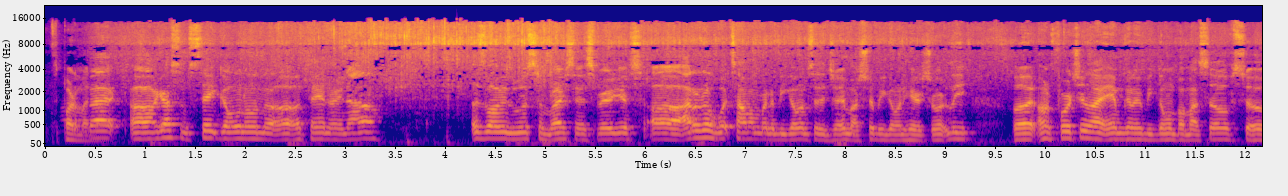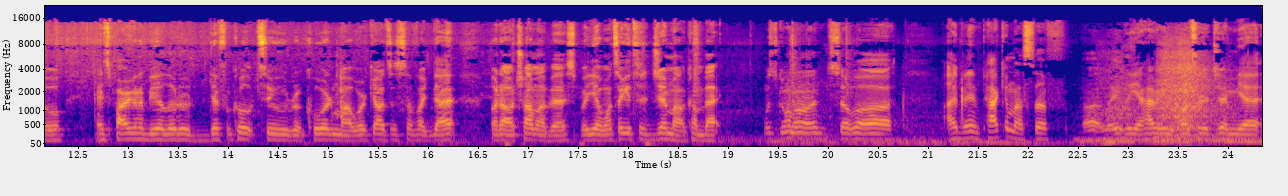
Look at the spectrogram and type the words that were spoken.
it's part of my back. Uh, I got some steak going on the uh, pan right now. As long as with some rice and asparagus. Uh, I don't know what time I'm gonna be going to the gym. I should be going here shortly, but unfortunately, I am gonna be going by myself, so it's probably gonna be a little difficult to record my workouts and stuff like that. But I'll try my best. But yeah, once I get to the gym, I'll come back. What's going on? So uh, I've been packing my stuff uh, lately. I haven't even gone to the gym yet,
